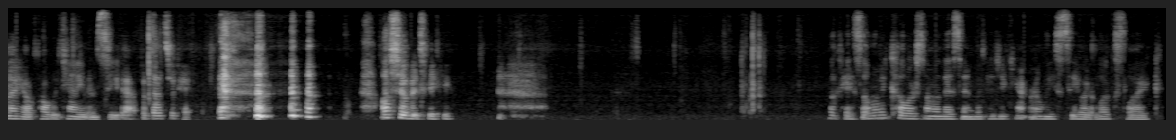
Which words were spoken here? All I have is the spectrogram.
I know y'all probably can't even see that, but that's okay. I'll show it to you. Okay, so let me color some of this in because you can't really see what it looks like.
